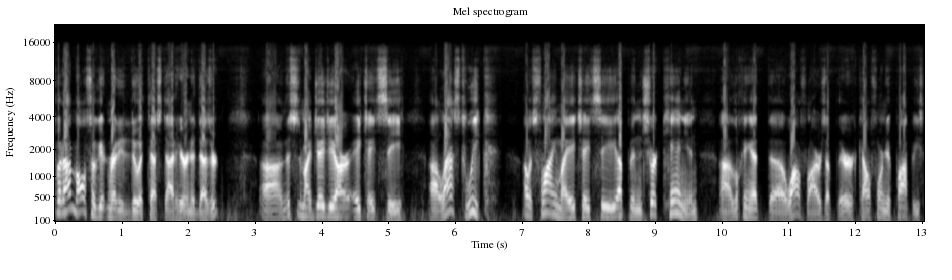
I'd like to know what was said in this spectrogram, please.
But I'm also getting ready to do a test out here in the desert. Uh, this is my JJRC H8C. Uh, last week, I was flying my H8C up in Short Canyon, uh, looking at uh, wildflowers up there, California poppies,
